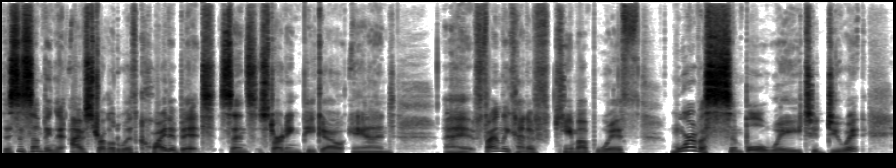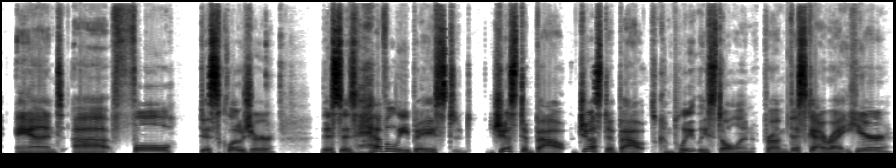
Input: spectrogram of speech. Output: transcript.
This is something that I've struggled with quite a bit since starting Pico and I finally kind of came up with more of a simple way to do it. And uh, full disclosure, this is heavily based, just about, just about completely stolen from this guy right here,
